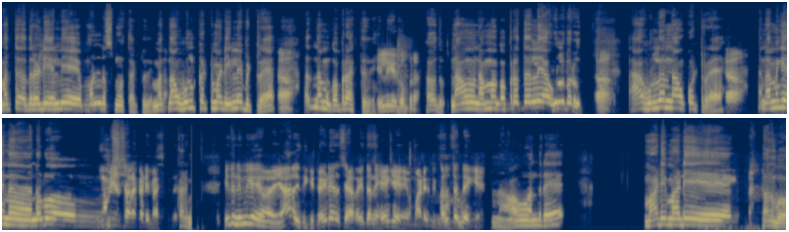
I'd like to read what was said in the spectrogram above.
ಮತ್ತೆ ಅದರ ಅಡಿಯಲ್ಲಿ ಮಣ್ಣು ಸ್ಮೂತ್ ಆಗ್ತದೆ. ಮತ್ತೆ ನಾವು ಹುಲ್ ಕಟ್ ಮಾಡಿ ಇಲ್ಲೇ ಬಿಟ್ರೆ ಅದು ನಮ್ಗೆ ಗೊಬ್ಬರ ಆಗ್ತದೆ. ಇಲ್ಲಿಗೆ ಗೊಬ್ಬರ. ಹೌದು. ನಾವು ನಮ್ಮ ಗೊಬ್ಬರದಲ್ಲಿ ಆ ಹುಲ್ ಬರುದು. ಆ. ಹುಲ್ಲನ್ನು ನಾವು ಕೊಟ್ರೆ. ನಮಗೆ ಕಡಿಮೆ. ಇದು ನಿಮಗೆ ಯಾರು ಇದಕ್ಕೆ ಗೈಡೆನ್ಸ್ ಯಾರು? ಇದನ್ನು ಹೇಗೆ ನೀವು ಮಾಡಿದ್ರಿ? ಕಲ್ತದ್ದು ಹೇಗೆ? ನಾವು ಅಂದ್ರೆ ಮಾಡಿ ಮಾಡಿ ಅನುಭವ.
